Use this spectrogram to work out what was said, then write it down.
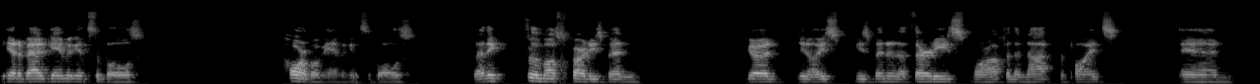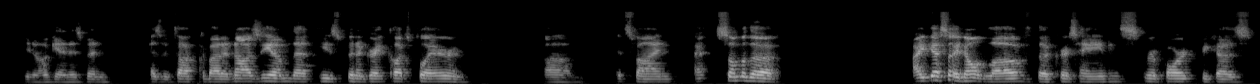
he had a bad game against the Bulls. Horrible game against the Bulls. But I think for the most part he's been good. You know, he's he's been in the 30s more often than not for points. And, you know, again, has been as we've talked about at nauseum that he's been a great clutch player and um, it's fine. Some of the I guess I don't love the Chris Haynes report because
